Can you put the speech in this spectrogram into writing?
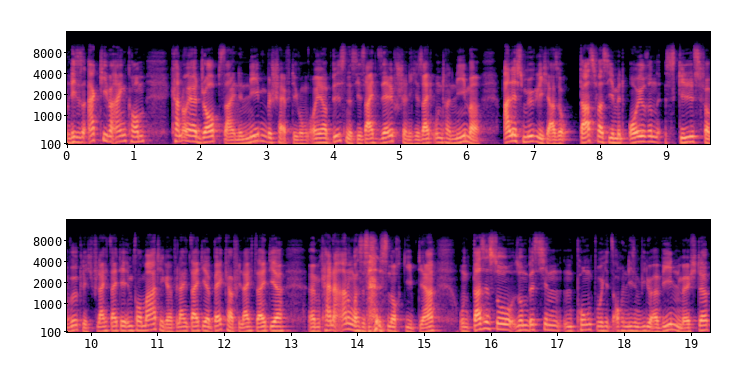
Und dieses aktive Einkommen kann euer Job sein, eine Nebenbeschäftigung, euer Business, ihr seid selbstständig, ihr seid Unternehmer, alles Mögliche. Also das, was ihr mit euren Skills verwirklicht. Vielleicht seid ihr Informatiker, vielleicht seid ihr Bäcker, vielleicht seid ihr, ähm, keine Ahnung, was es alles noch gibt, ja. Und das ist so, so ein bisschen ein Punkt, wo ich jetzt auch in diesem Video erwähnen möchte.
